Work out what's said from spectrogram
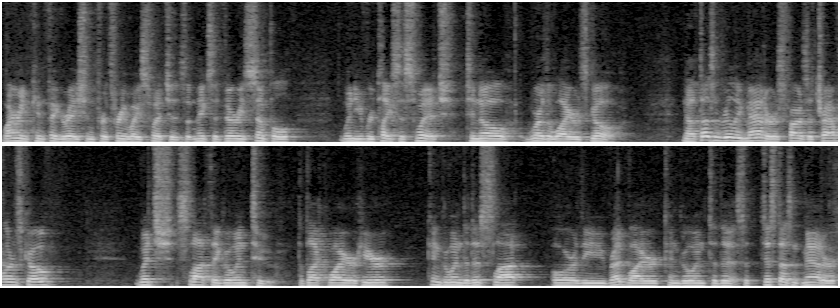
wiring configuration for three-way switches. It makes it very simple when you replace a switch to know where the wires go. Now it doesn't really matter as far as the travelers go which slot they go into. The black wire here can go into this slot or the red wire can go into this. It just doesn't matter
